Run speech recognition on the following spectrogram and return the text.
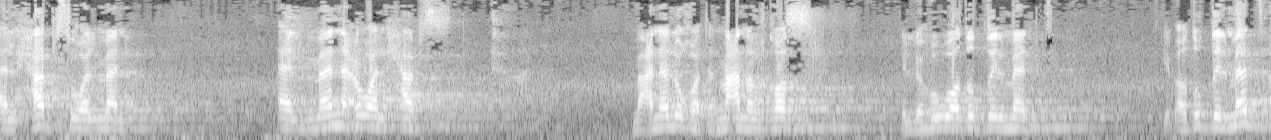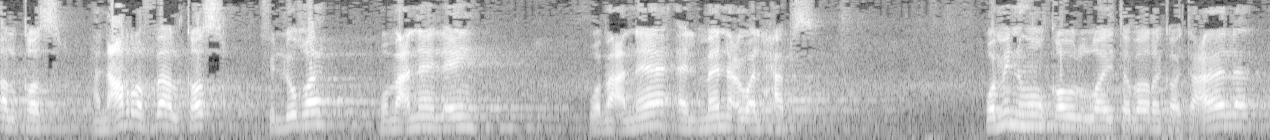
الحبس والمنع. المنع والحبس. معناه لغة معنى القصر اللي هو ضد المد. يبقى ضد المد القصر. هنعرف بقى القصر في اللغة ومعناه الإيه؟ ومعناه المنع والحبس. ومنه قول الله تبارك وتعالى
